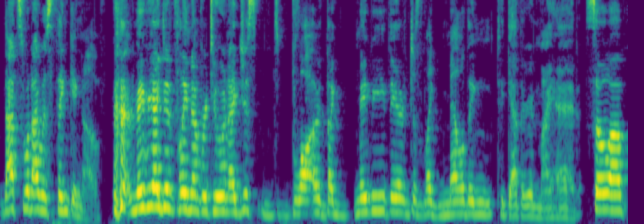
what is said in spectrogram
that's what I was thinking of. maybe I did play number two, and I just blo- like maybe they're just like melding together in my head. So, uh,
